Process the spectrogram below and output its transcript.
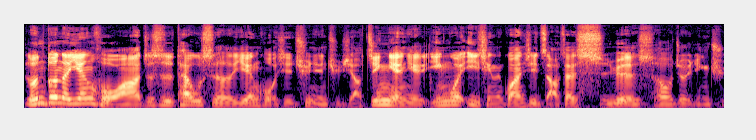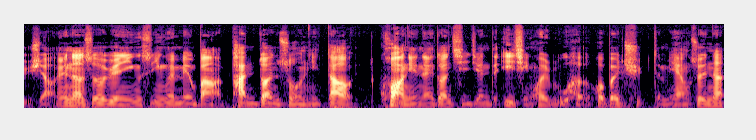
伦敦的烟火啊，就是泰晤士河的烟火，其实去年取消，今年也因为疫情的关系，早在十月的时候就已经取消。因为那时候原因是因为没有办法判断说你到跨年那段期间的疫情会如何，会不会取怎么样，所以呢，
